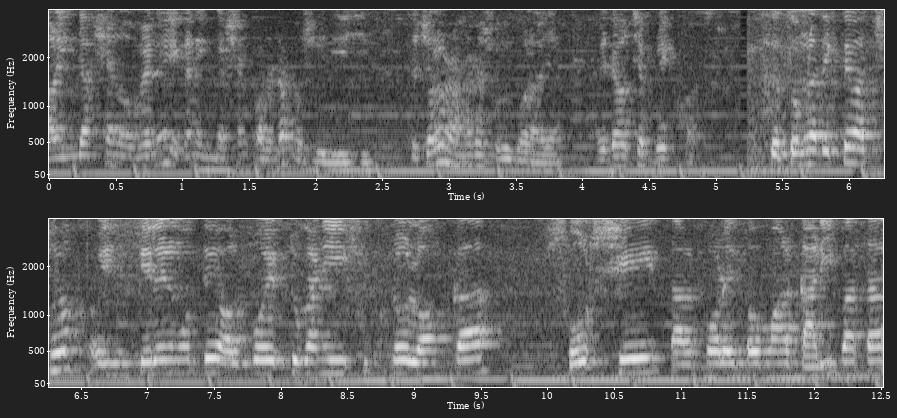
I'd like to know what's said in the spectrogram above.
আর ইন্ডাকশন ওভেনে এখানে ইন্ডাকশন কড়াটা বসিয়ে দিয়েছি। তো চলো রান্নাটা শুরু করা যায় এটা হচ্ছে ব্রেকফাস্ট তো তোমরা দেখতে পাচ্ছ, ওই তেলের মধ্যে অল্প একটুখানি শুকনো লঙ্কা, সর্ষে, তারপরে তোমার কারি পাতা,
